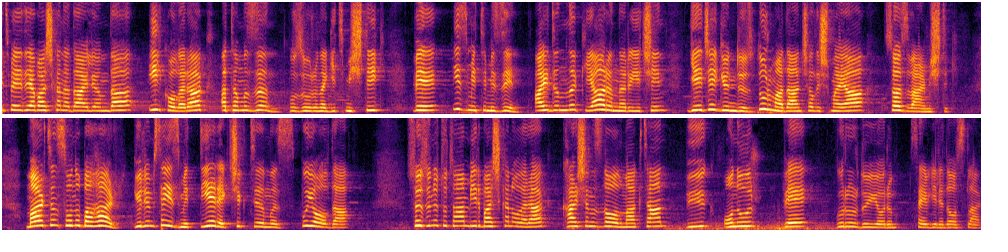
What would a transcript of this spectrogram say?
İzmit Belediye Başkan adaylığımda ilk olarak atamızın huzuruna gitmiştik ve İzmit'imizin aydınlık yarınları için gece gündüz durmadan çalışmaya söz vermiştik. Mart'ın sonu bahar, gülümse İzmit diyerek çıktığımız bu yolda sözünü tutan bir başkan olarak karşınızda olmaktan büyük onur ve gurur duyuyorum sevgili dostlar.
